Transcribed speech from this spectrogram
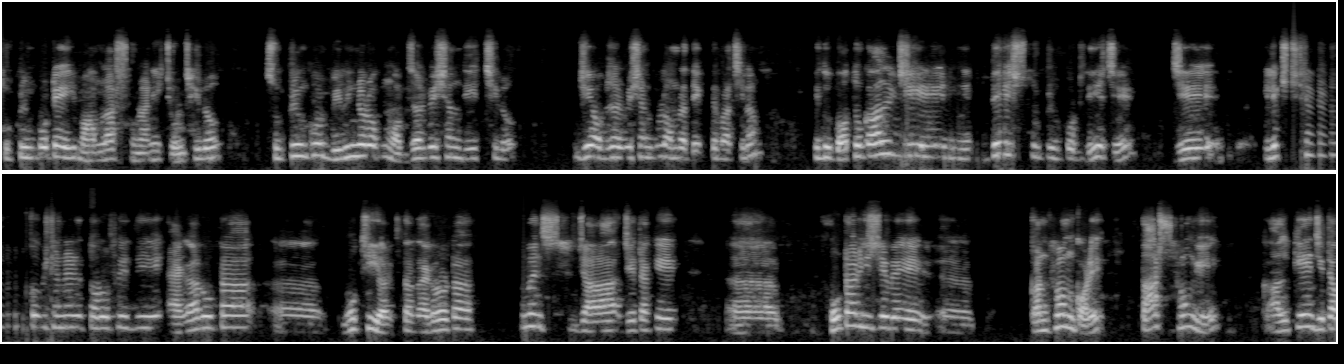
সুপ্রিম কোর্টে এই মামলার শুনানি চলছিল। সুপ্রিম কোর্ট বিভিন্ন রকম অবজারভেশন দিচ্ছিল যে অবজারভেশনগুলো আমরা দেখতে পাচ্ছিলাম, কিন্তু গতকাল যে নির্দেশ সুপ্রিম কোর্ট দিয়েছে যে ইলেকশন কমিশনের তরফে দিয়ে এগারোটা নথি অর্থাৎ এগারোটা ডকুমেন্টস যারা যেটাকে ভোটার হিসেবে কনফার্ম করে, তার সঙ্গে কালকে যেটা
